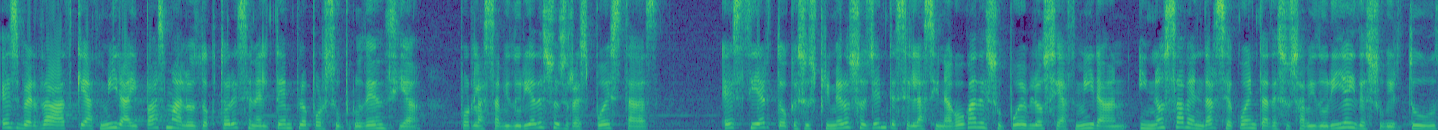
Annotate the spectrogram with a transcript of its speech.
Es verdad que admira y pasma a los doctores en el templo por su prudencia, por la sabiduría de sus respuestas. Es cierto que sus primeros oyentes en la sinagoga de su pueblo se admiran y no saben darse cuenta de su sabiduría y de su virtud,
